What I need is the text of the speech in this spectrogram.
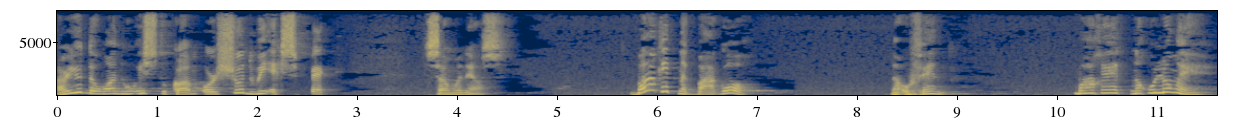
Are you the one who is to come or should we expect someone else? Bakit nagbago? Na-offend. Bakit? Nakulong eh.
